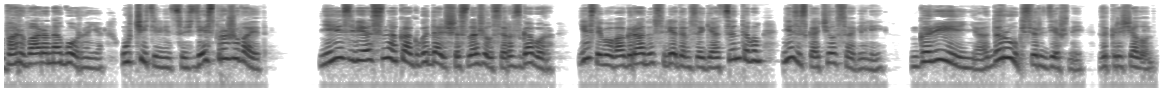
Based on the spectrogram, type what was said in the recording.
Варвара Нагорная, учительница, здесь проживает?» Неизвестно, как бы дальше сложился разговор, если бы в ограду следом за Геоцентовым не заскочил Савелий. «Гриня, друг сердешный!» — закричал он.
